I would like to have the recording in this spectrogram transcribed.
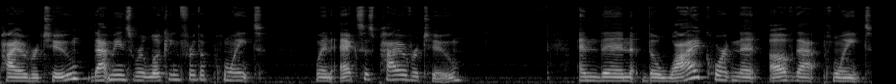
pi over 2, that means we're looking for the point when x is pi over 2, and then the y coordinate of that point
